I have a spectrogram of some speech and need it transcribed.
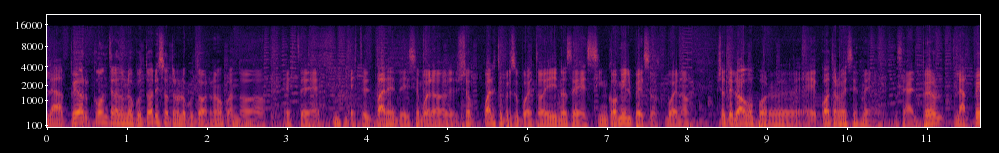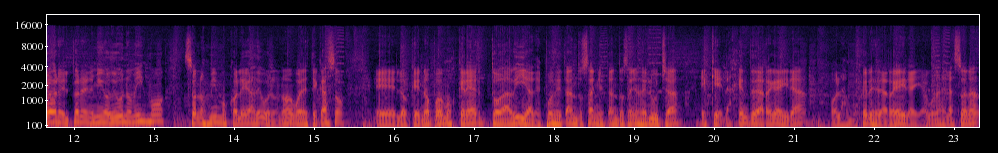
la peor contra de un locutor es otro locutor, ¿no? Cuando este, este, van y te dicen, bueno, yo, ¿cuál es tu presupuesto? Y no sé, 5 mil pesos. Bueno, yo te lo hago por eh, cuatro veces menos. O sea, el peor, la peor, el peor enemigo de uno mismo son los mismos colegas de uno, ¿no? Bueno, en este caso, eh, lo que no podemos creer todavía, después de tantos años, tantos años de lucha, es que la gente de Arregueira, o las mujeres de Arregueira y algunas de la zona,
